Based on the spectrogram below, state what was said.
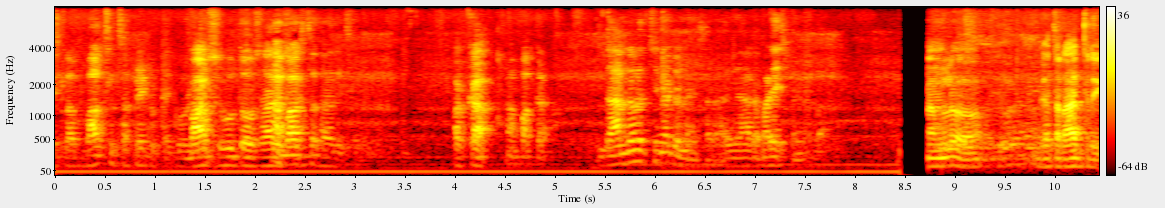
ఇట్లా బాక్స్ సపరేట్ ఉంటాయి గోల్డ్ బాక్స్తో బాక్స్తో పక్క? ఆ పక్క. దాంట్లో చిన్నట్టు ఉన్నాయి సార్ అవి ఆడ పడేసిపోయినాయి గత రాత్రి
